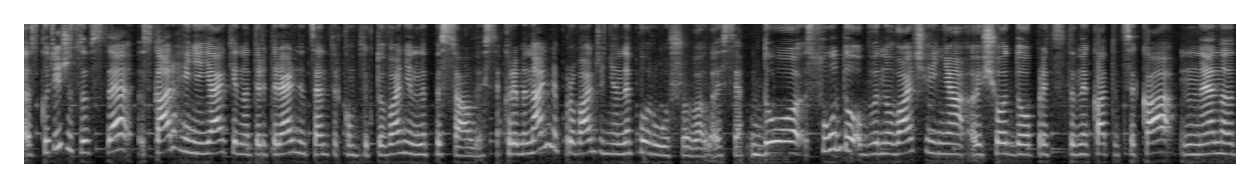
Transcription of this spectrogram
е, скоріш за все, скарги ніякі на територіальний центр комплектування не писалися. Кримінальне провадження не порушувалося. До суду обвинувачення щодо представника ТЦК не на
